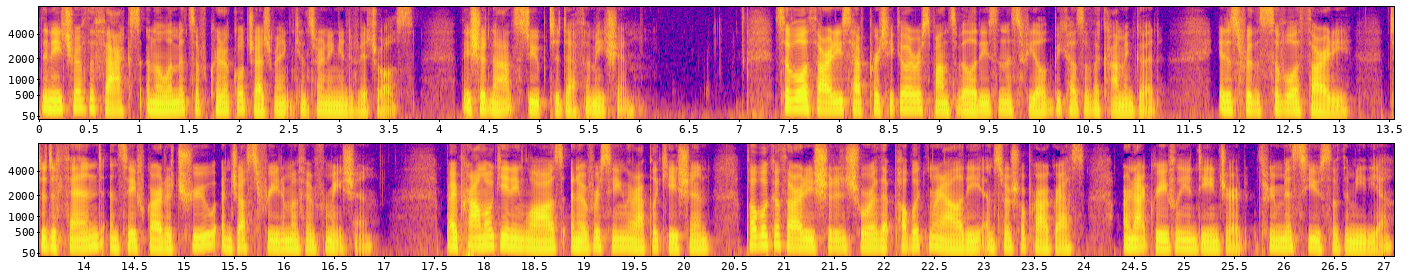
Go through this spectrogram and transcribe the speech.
the nature of the facts and the limits of critical judgment concerning individuals. They should not stoop to defamation. Civil authorities have particular responsibilities in this field because of the common good. It is for the civil authority to defend and safeguard a true and just freedom of information. By promulgating laws and overseeing their application, public authorities should ensure that public morality and social progress are not gravely endangered through misuse of the media.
